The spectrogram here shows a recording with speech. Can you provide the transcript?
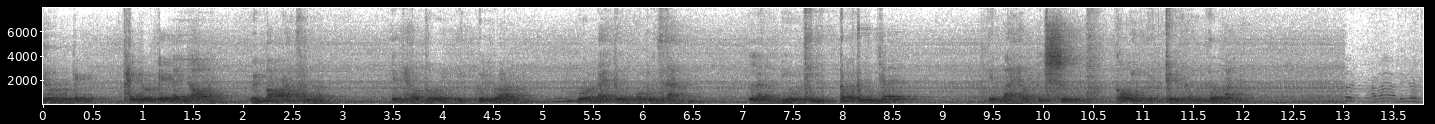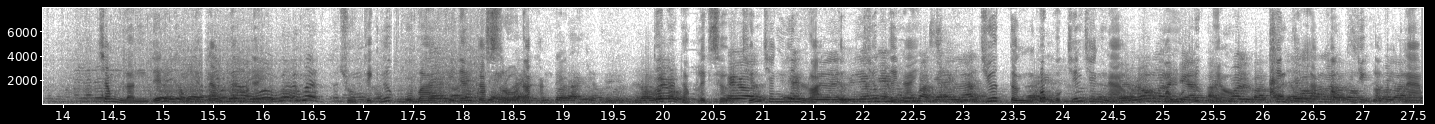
nhờ cái thay đổi cách đánh đó. Mới bảo đảm thắng lợi để theo tôi thì quyết đoán của đại tướng Võ Nguyên Giáp là điều thi tập trung nhất để bài học lịch sử có ý nghĩa truyền thống cơ bản trong lần đến thăm Việt Nam gần đây, Chủ tịch nước Cuba Fidel Castro đã khẳng định Tôi đã đọc lịch sử chiến tranh nhân loại từ trước tới nay. Chưa từng có cuộc chiến tranh nào mà một nước nhỏ kinh tế lạc hậu như ở Việt Nam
